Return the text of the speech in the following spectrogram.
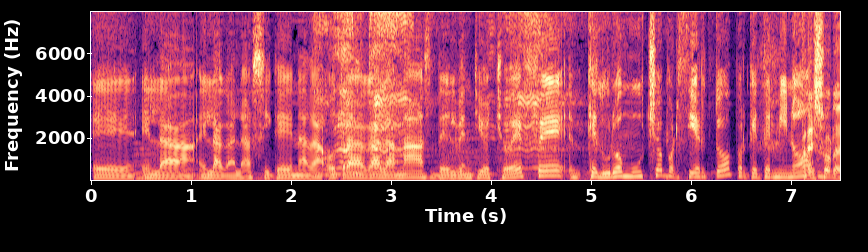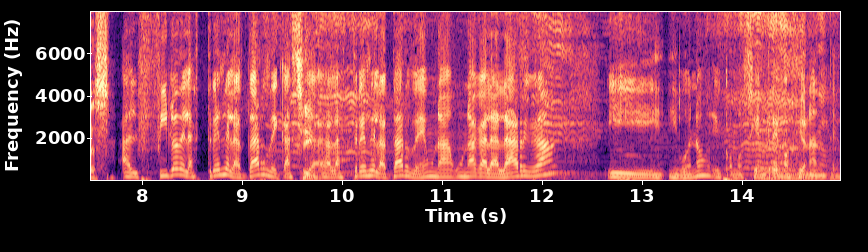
eh, en, la, en la gala. Así que nada, otra gala más del 28F, que duró mucho, por cierto, porque terminó Tres horas. al filo de las 3 de la tarde, casi Sí. a las 3 de la tarde, ¿eh? una, una gala larga y, y bueno, y como siempre emocionante.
